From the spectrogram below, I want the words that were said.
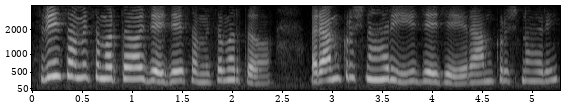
श्री स्वामी समर्थ जय जय स्वामी समर्थ. रामकृष्ण हरी जय जय रामकृष्ण हरी.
